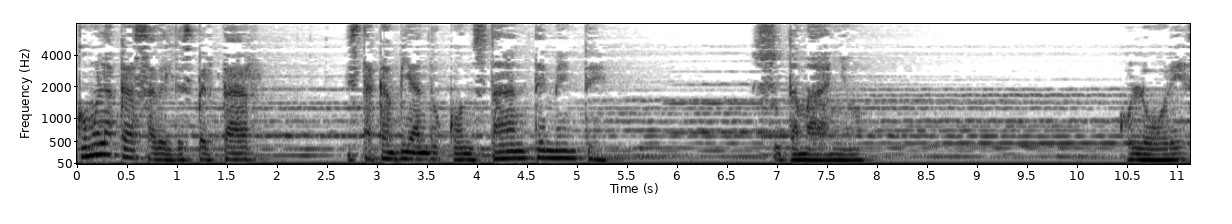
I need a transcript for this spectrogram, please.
cómo la casa del despertar está cambiando constantemente su tamaño, colores,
